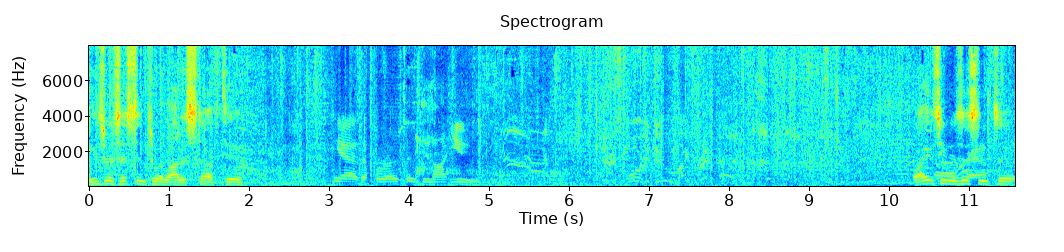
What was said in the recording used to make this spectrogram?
He's resistant to a lot of stuff too. Yeah, the Ferocious do not use. Why is he resistant to...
